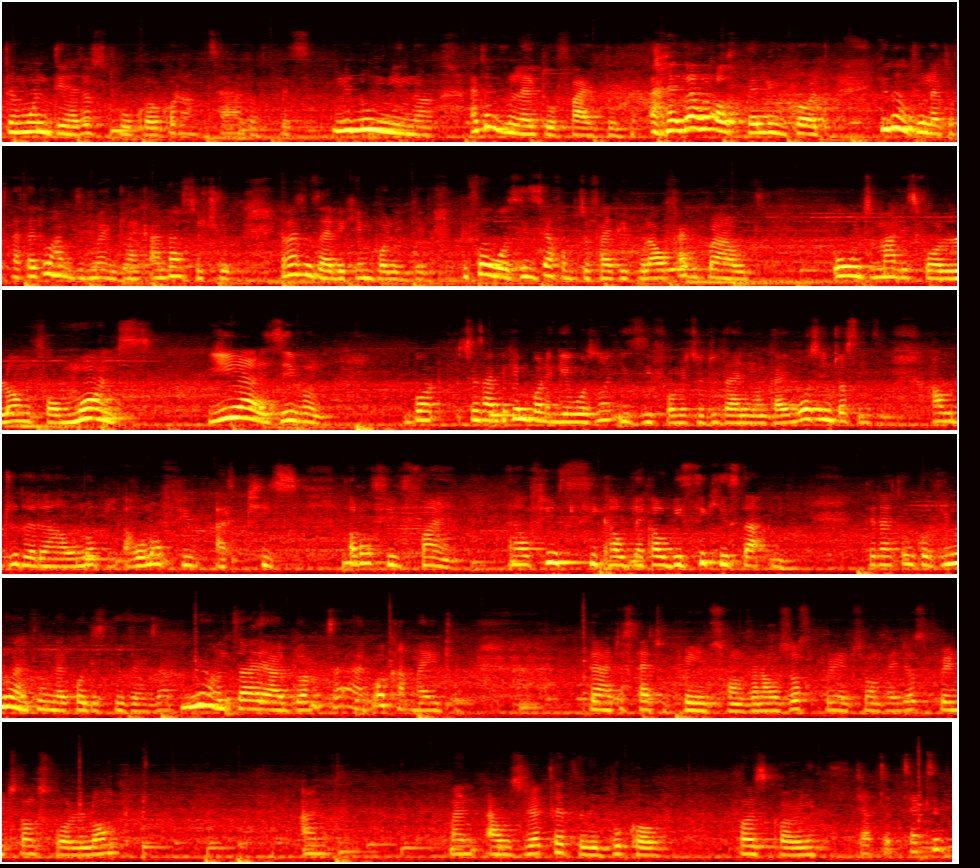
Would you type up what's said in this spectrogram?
Then one day I just woke up, God, I'm tired of this. You know me now. I don't even like to fight. Though. that's what I was telling God. You know, I don't like to fight. I don't have the mind. Like, and that's the truth. Ever since I became born again, before it was easier for me to fight people. I would fight people and I would hold malice for long, for months, years even. But since I became born again, it was not easy for me to do that any longer. It wasn't just easy. I would do that and I would not be, I would not feel at peace. I would not feel fine. And I would feel sick. I would like I would be sick instantly. Then I told God, you know I don't like all these things that is happening. I'm tired, I'm tired. What can I do? Then I just started to pray in tongues and I was just praying in tongues. I just prayed tongues for long. And my, I was directed to the book of First Corinthians chapter 13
